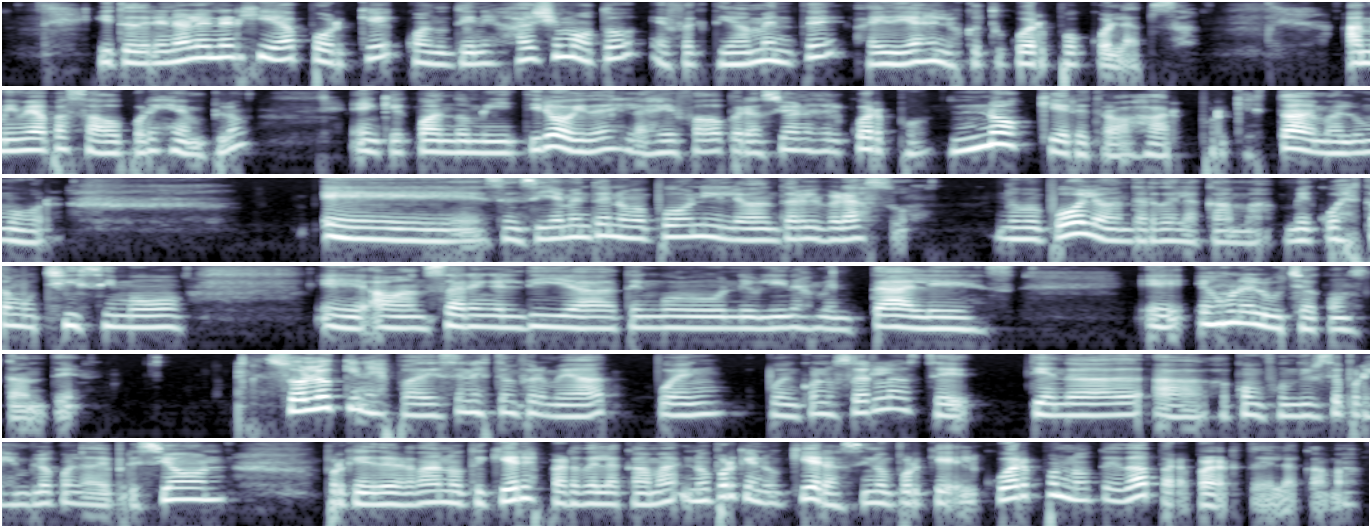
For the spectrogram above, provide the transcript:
Y te drena la energía porque cuando tienes Hashimoto, efectivamente, hay días en los que tu cuerpo colapsa. A mí me ha pasado, por ejemplo, en que cuando mi tiroides, la jefa de operaciones del cuerpo, no quiere trabajar porque está de mal humor, eh, sencillamente no me puedo ni levantar el brazo, no me puedo levantar de la cama, me cuesta muchísimo eh, avanzar en el día, tengo neblinas mentales, eh, es una lucha constante. Solo quienes padecen esta enfermedad pueden, pueden conocerla, se tiende a, confundirse, por ejemplo, con la depresión porque de verdad no te quieres parar de la cama, no porque no quieras, sino porque el cuerpo no te da para pararte de la cama.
